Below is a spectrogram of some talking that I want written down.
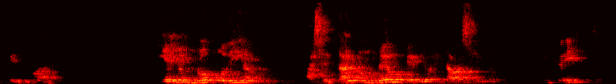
espiritual. Y ellos no podían aceptar lo nuevo que Dios estaba haciendo en Cristo.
